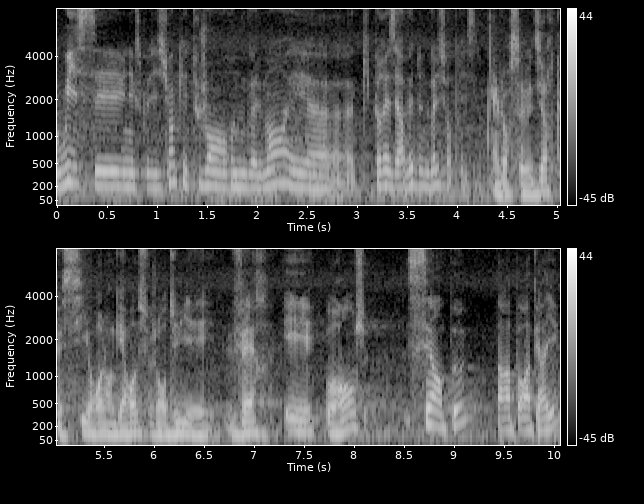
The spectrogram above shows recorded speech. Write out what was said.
oui, c'est une exposition qui est toujours en renouvellement et qui peut réserver de nouvelles surprises. Alors ça veut dire que si Roland Garros aujourd'hui est vert et orange, c'est un peu par rapport à Perrier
